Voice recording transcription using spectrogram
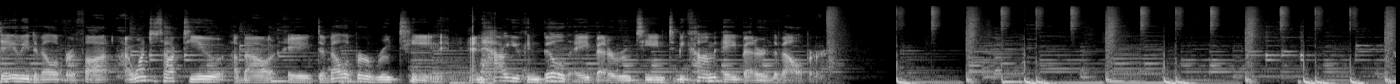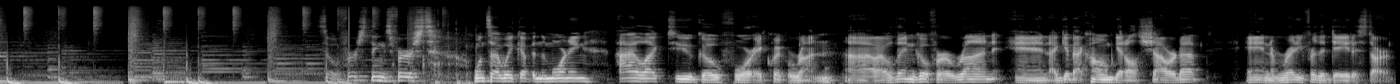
Daily Developer Thought, I want to talk to you about a developer routine and how you can build a better routine to become a better developer. First things first, once I wake up in the morning, I like to go for a quick run. Uh, I will then go for a run and I get back home, get all showered up, and I'm ready for the day to start.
